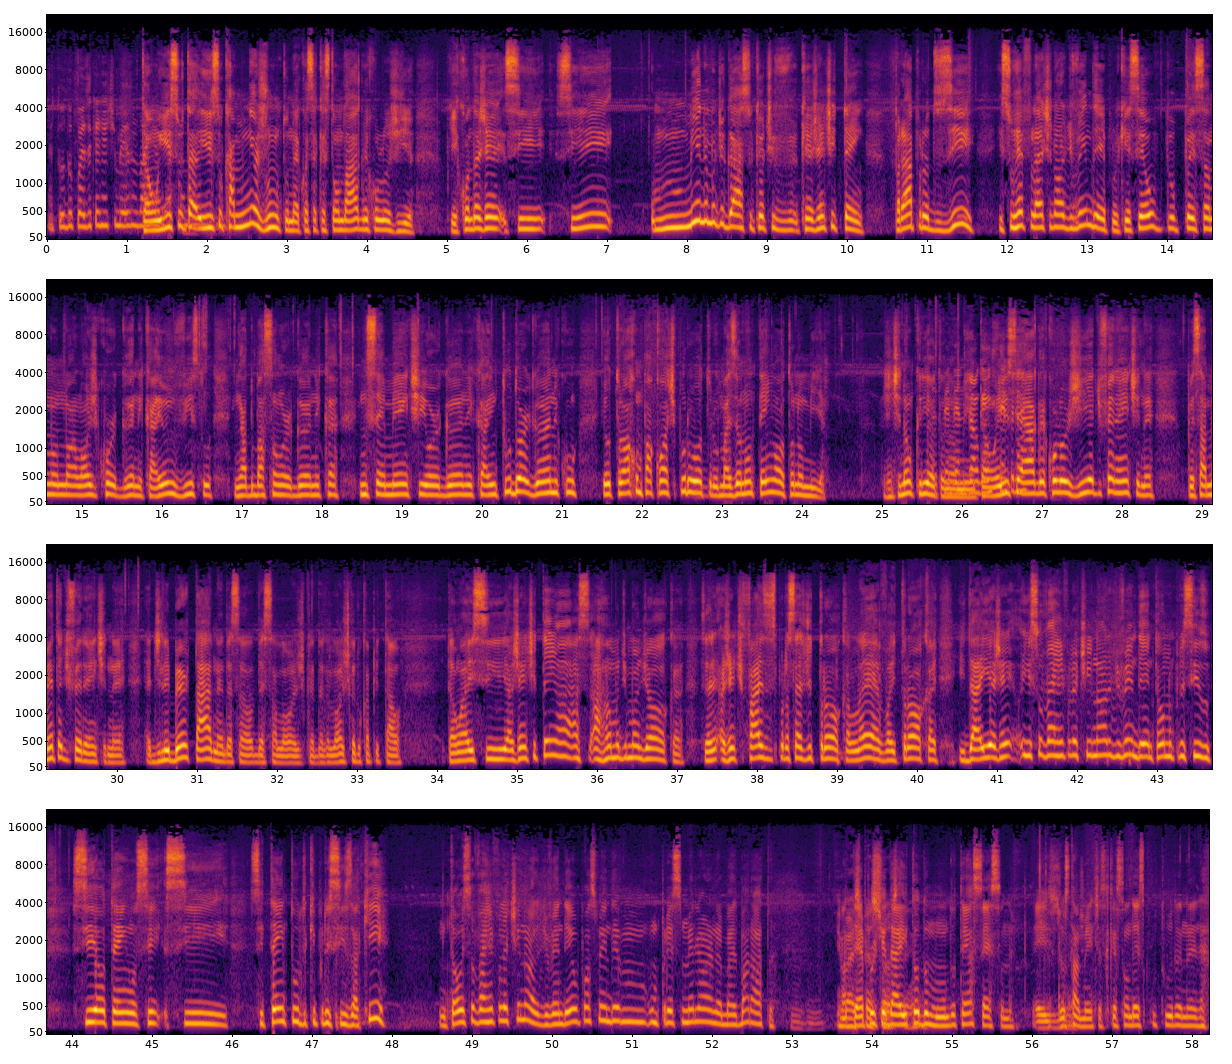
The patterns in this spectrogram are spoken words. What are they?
É tudo coisa que a gente mesmo vai Então isso, tá- isso caminha junto, né, com essa questão da agroecologia. Porque quando a gente, se, se o mínimo de gasto que, eu tive, que a gente tem para produzir, isso reflete na hora de vender. Porque se eu tô pensando numa lógica orgânica, eu invisto em adubação orgânica, em semente orgânica, em tudo orgânico, eu troco um pacote por outro, mas eu não tenho autonomia. A gente não cria Dependendo autonomia. Então sempre, isso é né? a agroecologia diferente, né? O pensamento é diferente, né? É de libertar, né, dessa, dessa lógica, da lógica do capital. Então aí se a gente tem a, a rama de mandioca, se a gente faz esse processo de troca, leva e troca, e daí a gente, isso vai refletir na hora de vender. Então eu não preciso, se eu tenho, se, se, se tem tudo que precisa aqui, então isso vai refletir na hora de vender, eu posso vender um um preço melhor, né? Mais barato. E Até porque daí têm. todo mundo tem acesso, né? É justamente essa questão da escultura, né?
